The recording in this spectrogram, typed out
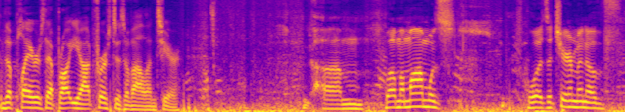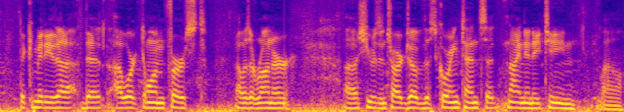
the players that brought you out first as a volunteer? Um, well, my mom was was the chairman of the committee that I, that I worked on first. I was a runner. Uh, she was in charge of the scoring tents at 9 and 18. Wow.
